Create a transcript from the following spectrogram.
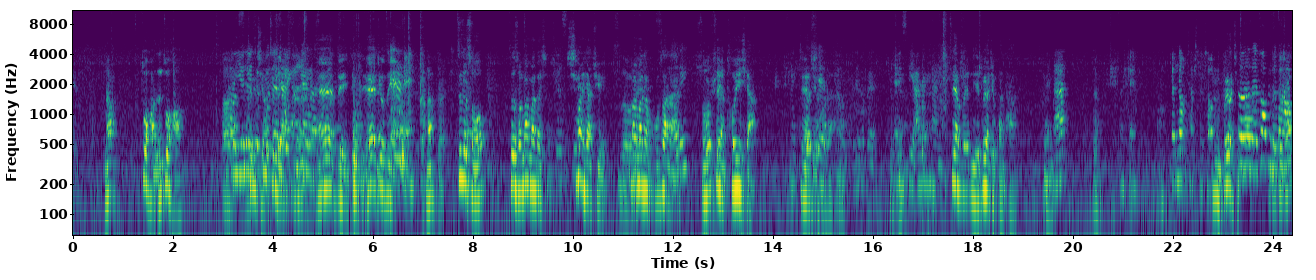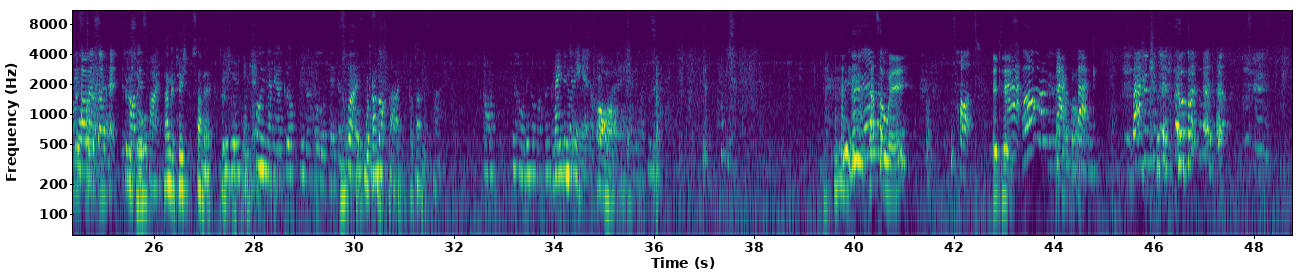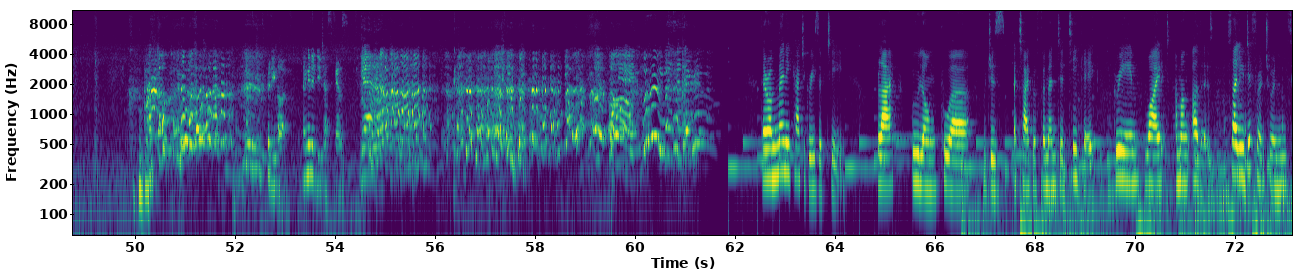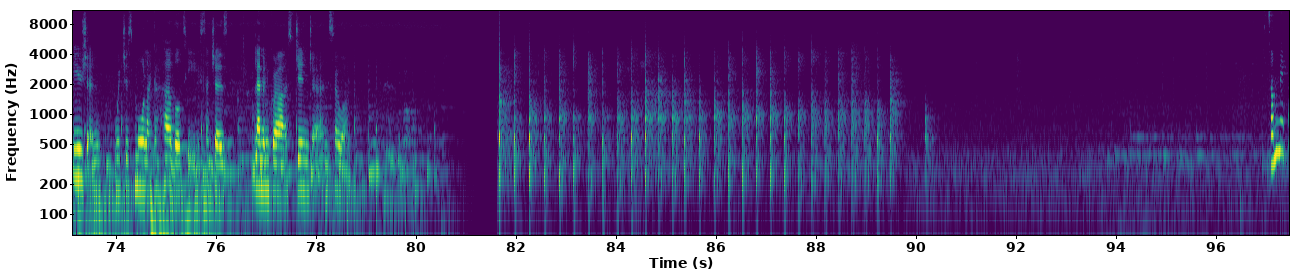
那坐好人坐好。啊，这个脚，这个脚，哎，对对对，哎，就这样，那这只手，这只手慢慢的放下去，慢慢的扶上来，手这样推一下，这样就好了，嗯，就这样，这样不，你不要去管它，嗯，，OK，嗯，不要紧，这个手，那边推上来，这个手推一下，碰一下那个胳那个，不烫，不烫。啊，你好，那个麻烦。 Am I even doing it? 哦， That's a way. It's hot. It is. Back, back, back. it's pretty hot. I'm gonna do Jessica's. Yeah. There are many categories of tea. Black, oolong, pu'er, which is a type of fermented tea cake, green, white, among others, slightly different to an infusion, which is more like a herbal tea, such as lemongrass, ginger, and so on.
